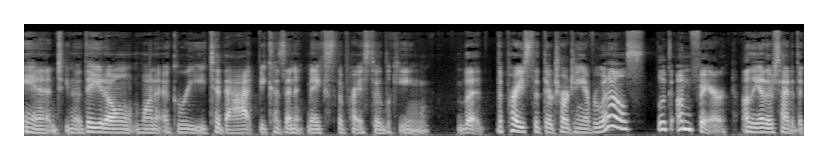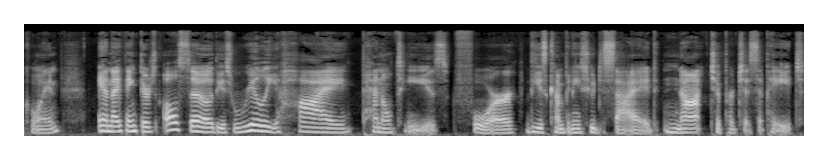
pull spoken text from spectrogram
And, you know, they don't want to agree to that because then it makes the price they're looking the, the price that they're charging everyone else look unfair on the other side of the coin. And I think there's also these really high penalties for these companies who decide not to participate.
